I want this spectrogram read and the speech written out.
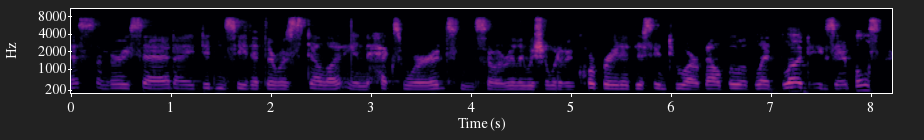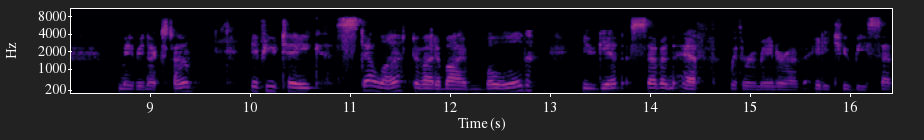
Yes, I'm very sad. I didn't see that there was Stella in hex words, and so I really wish I would have incorporated this into our Balboa Bled Blood examples, maybe next time. If you take Stella divided by bold, you get 7F with a remainder of 82B7.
